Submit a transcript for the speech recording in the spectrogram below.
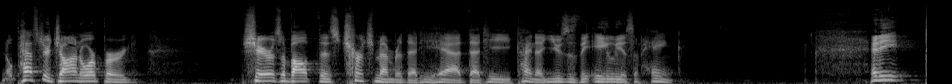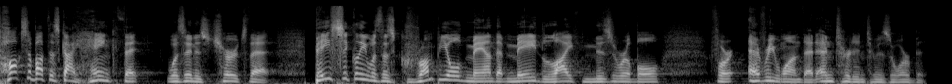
You know, Pastor John Ortberg shares about this church member that he had that he kind of uses the alias of Hank. And he talks about this guy, Hank, that was in his church that basically was this grumpy old man that made life miserable for everyone that entered into his orbit.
